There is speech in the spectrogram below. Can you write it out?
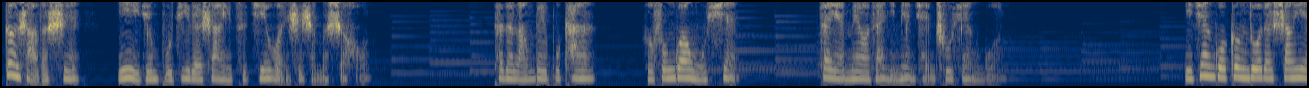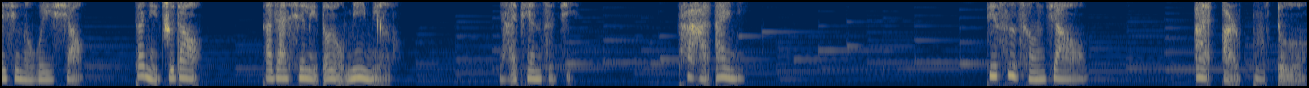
更少的是，你已经不记得上一次接吻是什么时候了。他的狼狈不堪和风光无限，再也没有在你面前出现过了。你见过更多的商业性的微笑，但你知道，大家心里都有秘密了。你还骗自己，他还爱你。第四层叫。爱而不得。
